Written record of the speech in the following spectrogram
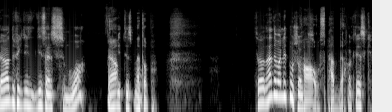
Ja, du fikk disse her små, ja, bitte små. nettopp. Så nei, det var litt morsomt, Kaospad, ja. faktisk.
